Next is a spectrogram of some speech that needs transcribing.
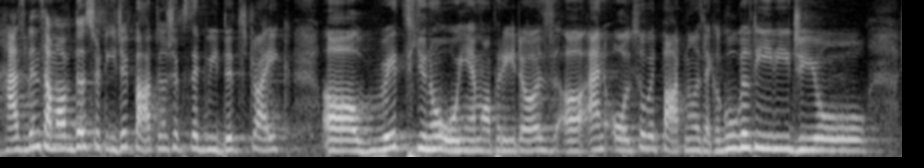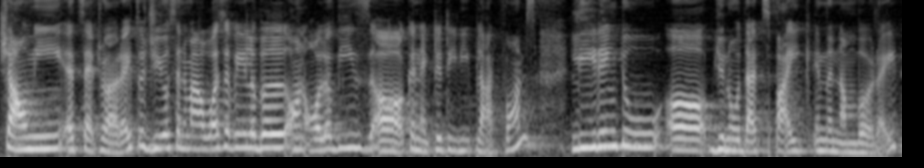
has been some of the strategic partnerships that we did strike uh, with, you know, OEM operators uh, and also with partners like a Google TV, Jio, Xiaomi, etc. Right? So Jio Cinema was available on all of these uh, connected TV platforms, leading to, uh, you know, that spike in the number, right?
